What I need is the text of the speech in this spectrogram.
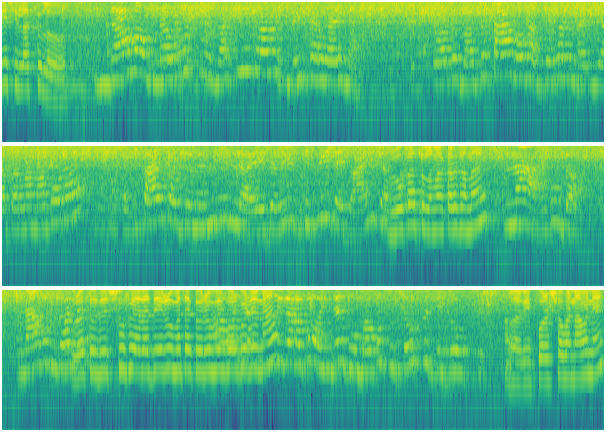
বেশি লাগছিল না না উঠু না কি করো দেখা হয় না পরে বলতে তাও ভাবতে পারে না ইয়া পারলাম না বড় তাই করজনে মিললা দিবি দেয় বাইন লোক আসলো না কারখানায় না না গুদা ওরা তো যে সুফিয়ারা যে রুমে থাকে, ওই রুমের না তো দিকে উঠছে আল্লাহর এই পরে সবাই নামে নেয়।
